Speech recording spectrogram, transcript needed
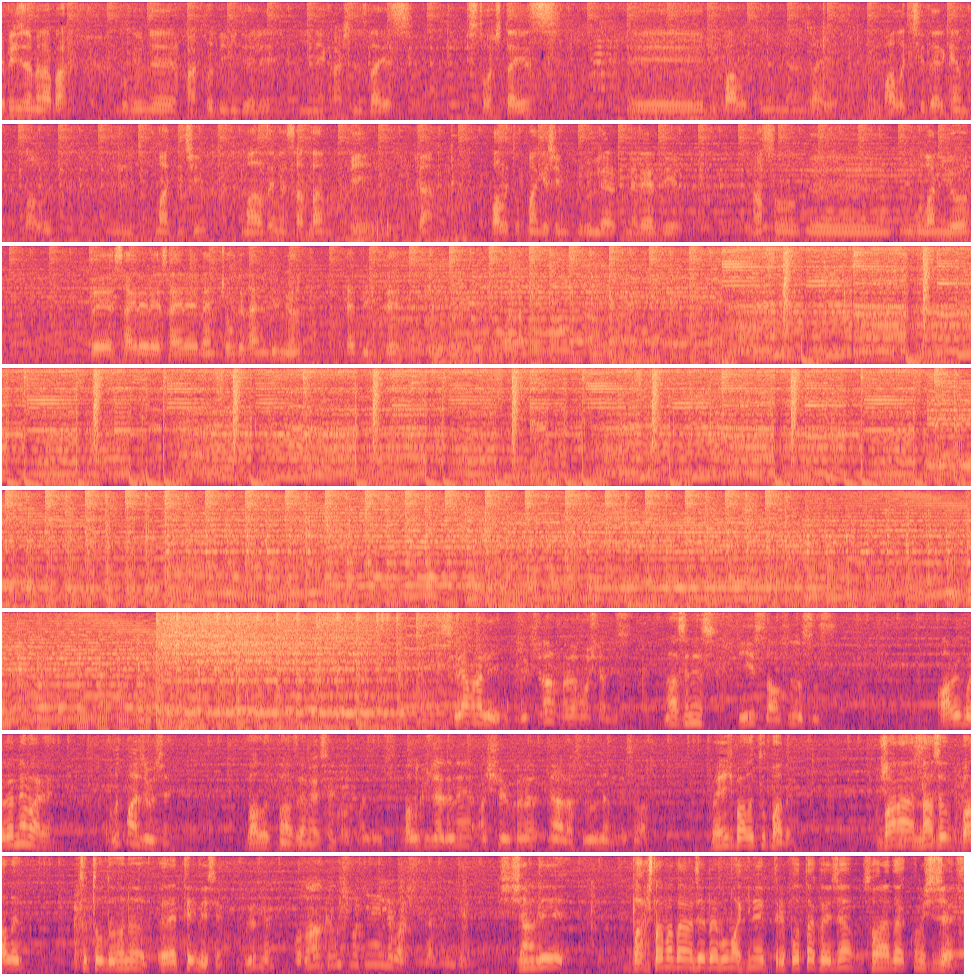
Hepinize merhaba. Bugün e, farklı bir video ile yine karşınızdayız. İstoç'tayız. E, bir balıkçının yanındayız. Balıkçı derken balık e, tutmak için malzeme satan bir dükkan. Balık tutmak için ürünler nelerdir? Nasıl uygulanıyor? Vesaire vesaire ben çok detayını bilmiyorum. Hep birlikte Selamun Aleyküm. Abi merhaba hoş geldiniz. Nasılsınız? İyiyiz sağ olsun nasılsınız? Abi burada ne var ya? Balık malzemesi. Balık malzemesi. Balık malzemesi. Balık üzerine aşağı yukarı ne ararsanız neredeyse var. Ben hiç balık tutmadım. Hoş Bana geldiniz. nasıl balık tutulduğunu öğretir misin? Buyur gel. O zaman kılıç makineyle başlayacağız önce. Şimdi başlamadan önce ben bu makineyi tripoda koyacağım. Sonra da konuşacağız.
